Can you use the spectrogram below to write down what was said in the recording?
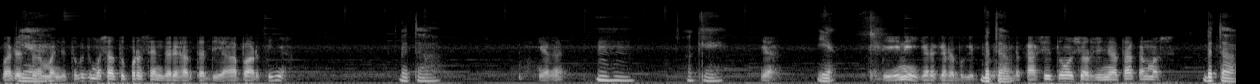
pada Iya. selamanya, tapi cuma satu persen dari harta dia. Apa artinya? Betul. Ya kan? Mhm. Oke. Ya. Ya. Jadi ini kira-kira begitu. Betul. Kasih itu harus dinyatakan mas. Betul,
